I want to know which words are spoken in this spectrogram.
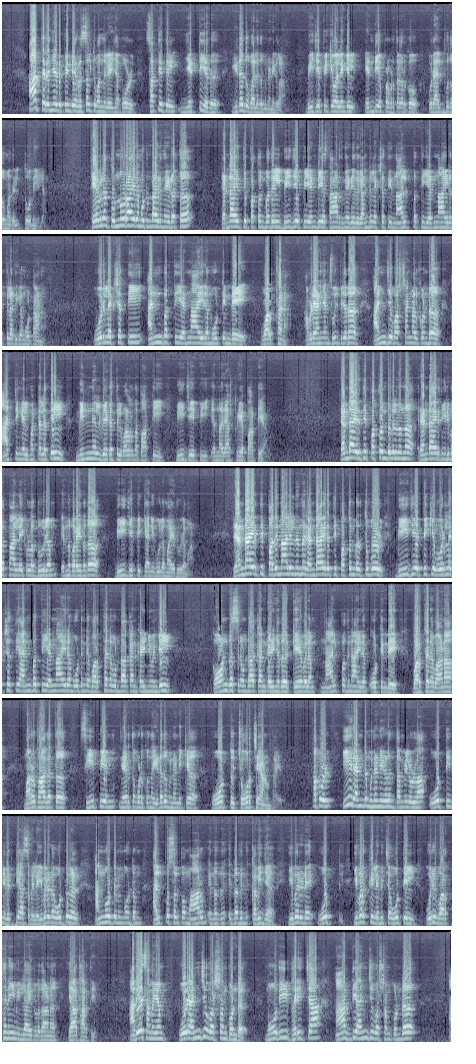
ആ തെരഞ്ഞെടുപ്പിന്റെ റിസൾട്ട് വന്നു കഴിഞ്ഞപ്പോൾ സത്യത്തിൽ ഞെട്ടിയത് ഇടതു വലത് മുന്നണികളാണ്. ബി ജെ പിക്കോ അല്ലെങ്കിൽ എൻ ഡി എ പ്രവർത്തകർക്കോ ഒരു അത്ഭുതവും അതിൽ തോന്നിയില്ല. കേവലം തൊണ്ണൂറായിരം വോട്ടുണ്ടായിരുന്ന ഇടത്ത് രണ്ടായിരത്തി പത്തൊൻപതിൽ B J P N D A സ്ഥാനാർത്ഥി നേടിയത് രണ്ട് ലക്ഷത്തി നാൽപ്പത്തി എണ്ണായിരത്തിലധികം വോട്ടാണ്. ഒരു ലക്ഷത്തി അൻപത്തി എണ്ണായിരം വോട്ടിന്റെ വർധന. അവിടെയാണ് ഞാൻ സൂചിപ്പിച്ചത്. അഞ്ച് വർഷങ്ങൾ കൊണ്ട് ആറ്റിങ്ങൽ മട്ടലത്തിൽ മിന്നൽ വേഗത്തിൽ വളർന്ന പാർട്ടി ബി ജെ പി എന്ന രാഷ്ട്രീയ പാർട്ടിയാണ്. രണ്ടായിരത്തി പത്തൊൻപതിൽ നിന്ന് രണ്ടായിരത്തി ഇരുപത്തിനാലിലേക്കുള്ള ദൂരം എന്ന് പറയുന്നത് ബി ജെ പിക്ക് അനുകൂലമായ ദൂരമാണ്. രണ്ടായിരത്തി പതിനാലിൽ നിന്ന് രണ്ടായിരത്തി പത്തൊൻപത് എത്തുമ്പോൾ ബി ജെ പിക്ക് ഒരു ലക്ഷത്തി അൻപത്തി എണ്ണായിരം വോട്ടിന്റെ വർധനവ് ഉണ്ടാക്കാൻ കഴിഞ്ഞുവെങ്കിൽ കോൺഗ്രസിന് ഉണ്ടാക്കാൻ കഴിഞ്ഞത് കേവലം നാൽപ്പതിനായിരം വോട്ടിന്റെ വർധനവാണ്. മറുഭാഗത്ത് സി പി എം നേതൃത്വം കൊടുക്കുന്ന ഇടതുമുന്നണിക്ക് വോട്ട് ചോർച്ചയാണ് ഉണ്ടായത്. അപ്പോൾ ഈ രണ്ട് മുന്നണികളും തമ്മിലുള്ള വോട്ടിന് വ്യത്യാസമില്ല. ഇവരുടെ വോട്ടുകൾ അങ്ങോട്ടും ഇങ്ങോട്ടും അല്പസ്വല്പം മാറും എന്നത് എന്നതിന് കവിഞ്ഞ് ഇവരുടെ വോട്ട് ഇവർക്ക് ലഭിച്ച വോട്ടിൽ ഒരു വർധനയും ഇല്ല എന്നുള്ളതാണ് യാഥാർത്ഥ്യം. അതേസമയം ഒരു അഞ്ച് വർഷം കൊണ്ട് മോദി ഭരിച്ച ആദ്യ അഞ്ച് വർഷം കൊണ്ട്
